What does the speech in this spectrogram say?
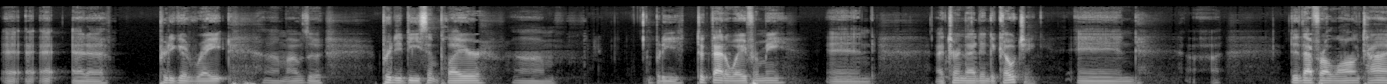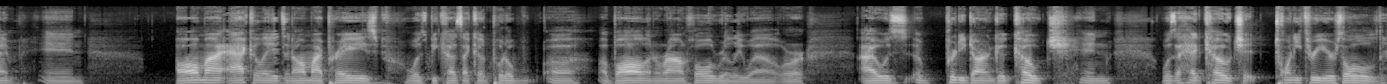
at, at, at a pretty good rate. Um, I was a pretty decent player, um, but He took that away from me, and I turned that into coaching, and uh, did that for a long time, and all my accolades and all my praise was because I could put a, a, a ball in a round hole really well, or I was a pretty darn good coach and was a head coach at 23 years old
